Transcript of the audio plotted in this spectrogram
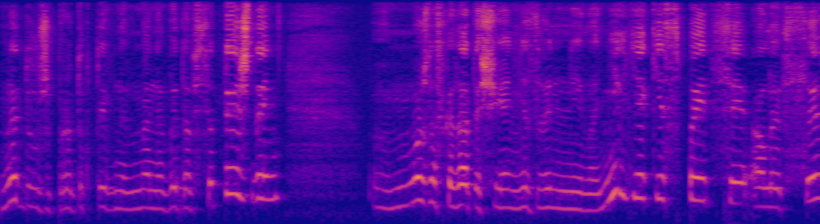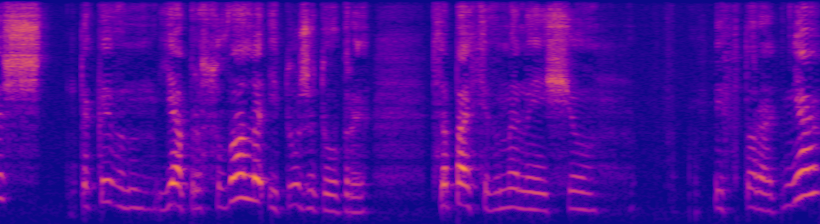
Не дуже продуктивний в мене видався тиждень. Можна сказати, що я не звільнила ніякі спеції, але все ж таки я просувала і дуже добре. В запасі в мене ще півтора дня,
